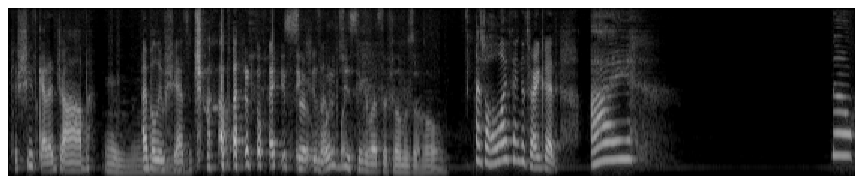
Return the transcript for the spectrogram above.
because she's got a job. I believe she has a job. I don't know why you think So, she's what did you think about the film as a whole? As a whole, I think it's very good. I no,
